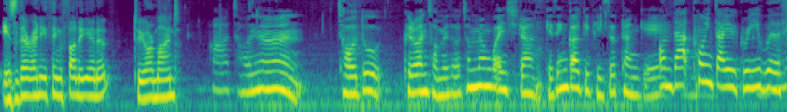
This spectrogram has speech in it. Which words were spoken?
is there anything funny in it, to your mind? 아, 저는 저도 그런 점에서 천명관 씨랑 이렇게 생각이 비슷한 게 On that point I agree with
